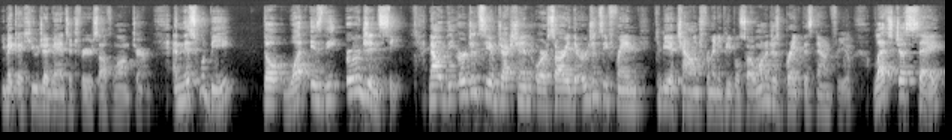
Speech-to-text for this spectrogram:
you make a huge advantage for yourself long term. And this would be the what is the urgency? Now, the urgency objection, or sorry, the urgency frame can be a challenge for many people. So I want to just break this down for you. Let's just say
